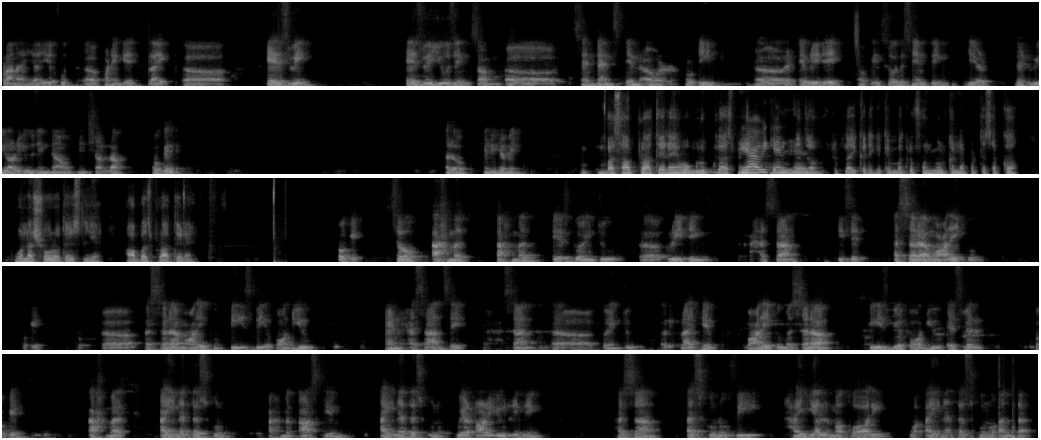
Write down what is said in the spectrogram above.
पढ़ाना है या ये खुद पढ़ेंगे? Like as we as we using some sentence in our protein every day okay so the same thing here that we are using now इनशाला okay hello can you hear me बस आप पढ़ाते रहे वो ग्रुप क्लास में yeah, we can reply करेंगे क्योंकि microphone mute करना पड़ता है सबका वरना शोर होता है इसलिए। आप बस पढ़ाते रहें Okay, so Ahmed, Ahmed is going to uh, greeting Hassan. He said, Assalamu alaikum. Okay, uh, Assalamu alaikum. Peace be upon you. And Hassan said, Hassan uh, going to reply him, Wa alaikum assalam. Peace be upon you as well. Okay, Ahmed, Aina taskunu? Ahmed asked him, Aina taskunu? Where are you living? Hassan, askunu fi hayyal matari wa aina taskunu anta?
